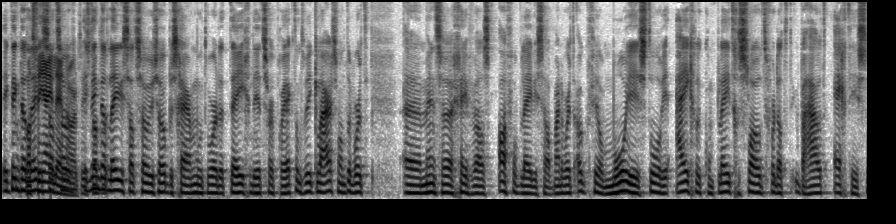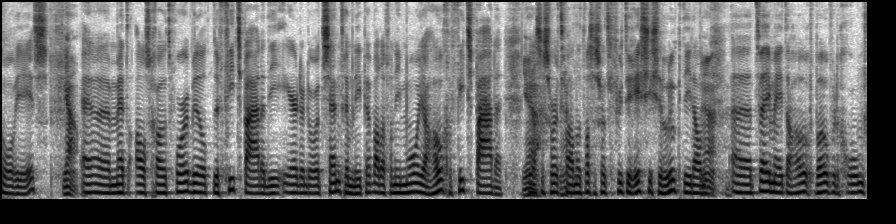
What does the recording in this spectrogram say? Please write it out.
Ik denk dat Wat vind jij, Lelystad Lennart? Is Ik denk dat- dat Lelystad sowieso beschermd moet worden tegen dit soort projectontwikkelaars. Want er wordt... eh, mensen geven wel eens af op Lelystad, maar er wordt ook veel mooie historie eigenlijk compleet gesloopt voordat het überhaupt echt historie is. Ja, Eh, met als groot voorbeeld de fietspaden die eerder door het centrum liepen. We hadden van die mooie hoge fietspaden. Die ja, was een soort ja. van, het was een soort futuristische look die dan Ja. eh, twee meter hoog boven de grond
